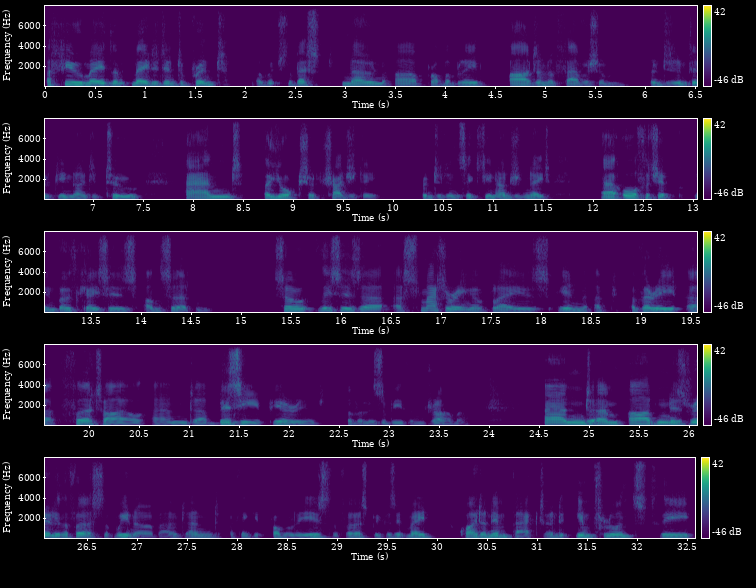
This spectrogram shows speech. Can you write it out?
A few made them made it into print, of which the best known are probably Arden of Faversham, printed in 1592, and A Yorkshire Tragedy, printed in 1608. Uh, authorship in both cases uncertain. So this is a, a smattering of plays in a, a very uh, fertile and uh, busy period of Elizabethan drama. And um, Arden is really the first that we know about, and I think it probably is the first because it made quite an impact and influenced the,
